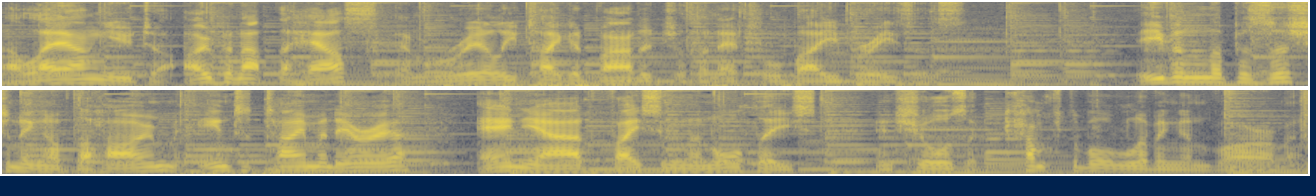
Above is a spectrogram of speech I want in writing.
allowing you to open up the house and really take advantage of the natural bay breezes. Even the positioning of the home, entertainment area and yard facing the northeast ensures a comfortable living environment.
